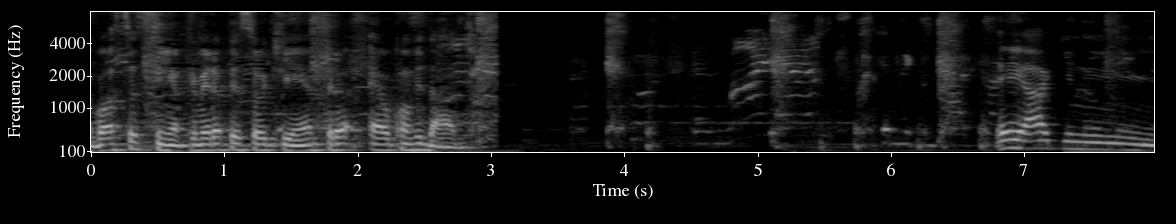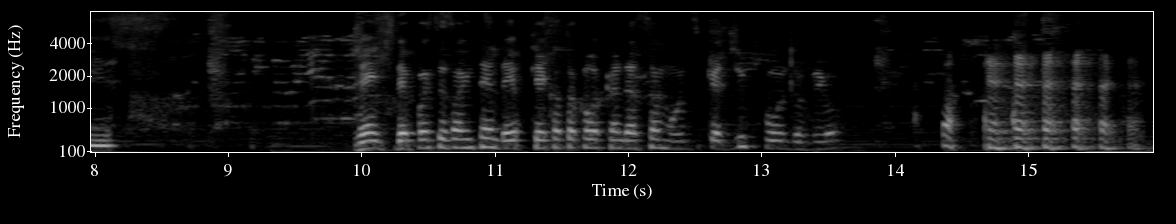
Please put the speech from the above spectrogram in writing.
eu gosto assim, a primeira pessoa que entra é o convidado. Ei, Agnes! Gente, depois vocês vão entender porque que eu tô colocando essa música de fundo, viu?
